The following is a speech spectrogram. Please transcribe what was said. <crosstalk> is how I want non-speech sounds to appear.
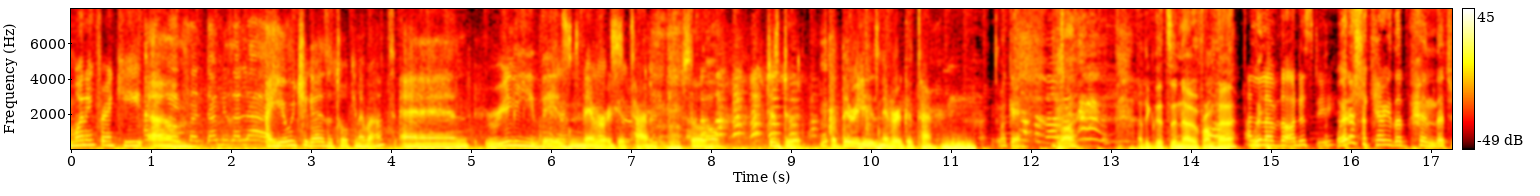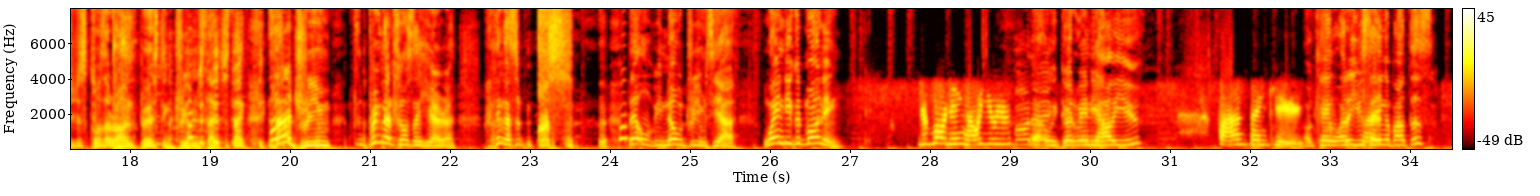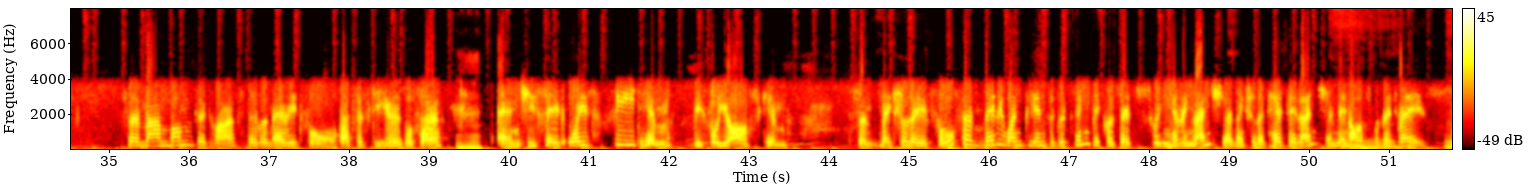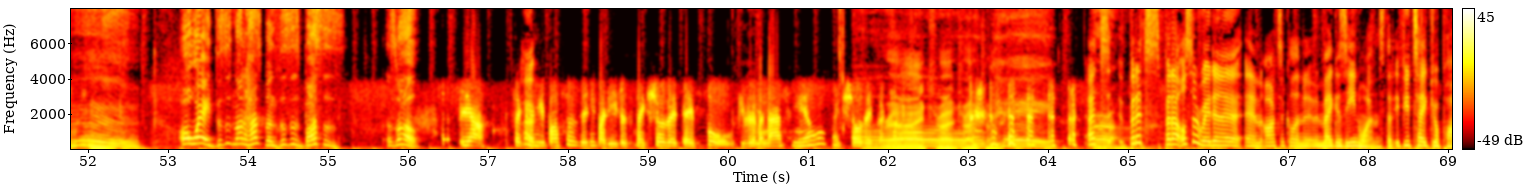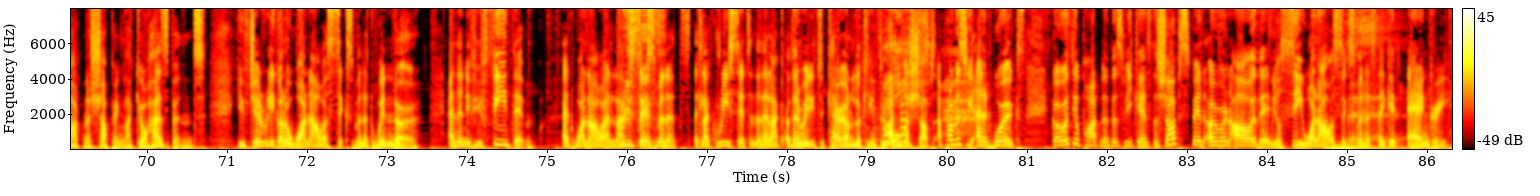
Morning, Frankie. Um, I hear what you guys are talking about, and really, there is never a good time. So just do it. But there really is never a good time. Okay. Well, I think that's a no from her. I love the honesty. where does she carry that pen that she just goes around <laughs> bursting dreams? Like, just like, is that a dream? Bring that closer here. I think that's a. <laughs> there will be no dreams here. Wendy, good morning. Good morning. How are you? Uh, we good, Wendy? How are you? Fine, thank you. Okay, what are you saying about this? So my mom's advice, they were married for about 50 years or so, and she said always feed him before you ask him. So make sure they're full. So maybe 1 p.m. is a good thing because that's when you're having lunch. So make sure they've had their lunch and then ask for that raise. Hmm. Oh, wait, this is not husbands, this is bosses as well. Yeah. So can your bosses, anybody, just make sure that they're full. Give them a nice meal. Make sure they've got Right, right, right, right. Okay. <laughs> It's, but it's but I also read a, an article in a magazine once that if you take your partner shopping, like your husband, you've generally got a one hour six minute window, and then if you feed them at one hour and like six minutes, it like resets, and then they're like are they're ready to carry on looking through all the shops. I promise you, and it works. Go with your partner this weekend. to The shops spend over an hour there, and you'll see one hour six minutes they get angry.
